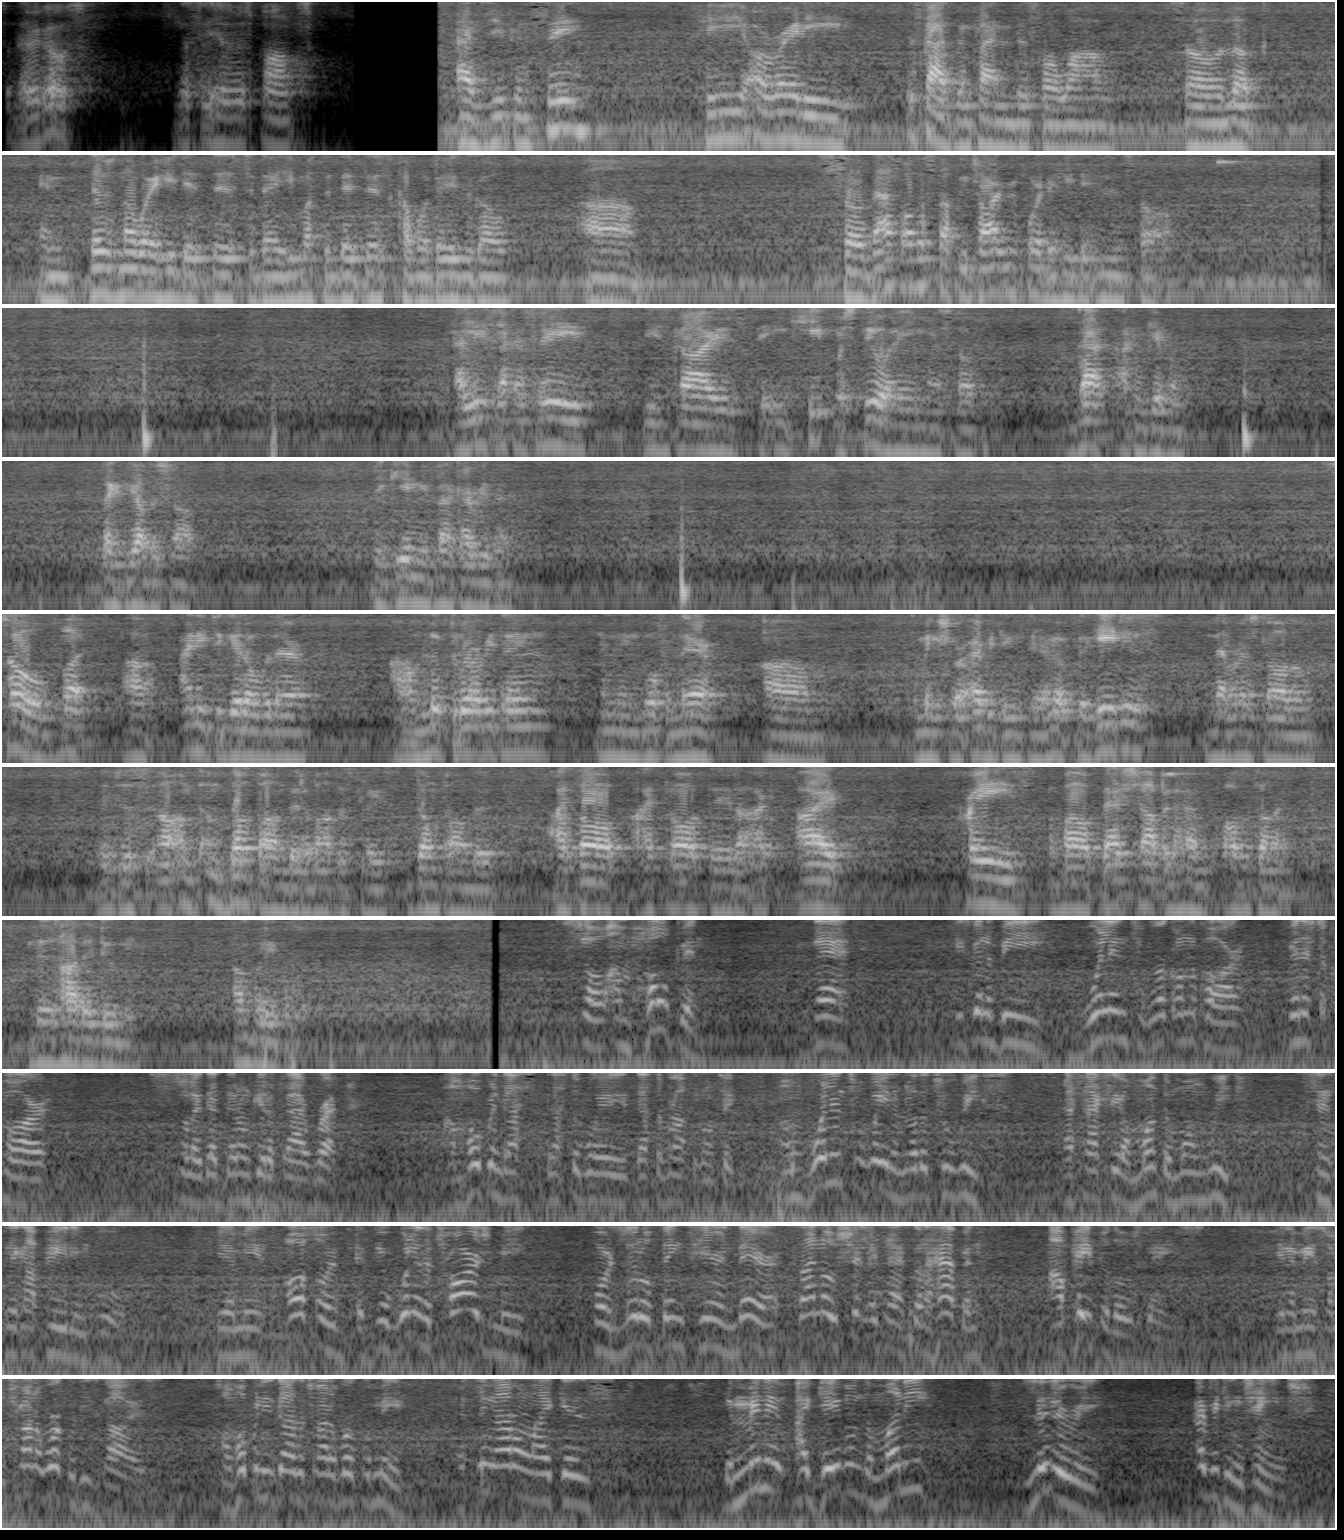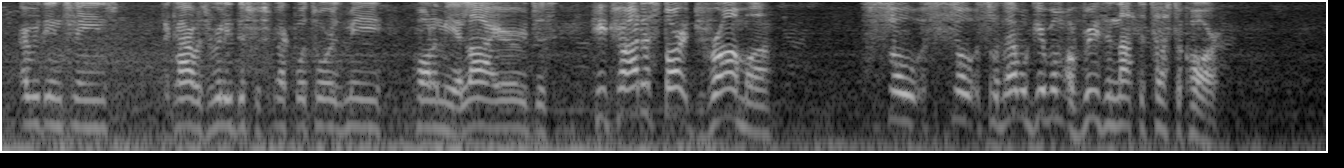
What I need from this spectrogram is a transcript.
So there he goes. Let's see his response. As you can see, he already, this guy's been planning this for a while. So look, and there's no way he did this today. He must have did this a couple days ago. Um, so that's all the stuff he charged me for that he didn't install. At least I can say these guys didn't keep or steal any of my stuff. That I can give them like the other shop. They gave me back everything. So, but uh, I need to get over there, um, look through everything, and then go from there um, to make sure everything's there. Look, the gauges, never installed them. It just, I'm, I'm dumbfounded about this place. Dumbfounded. I thought, I thought that I, I praised about that shop him all the time. This is how they do me. unbelievable. So I'm hoping that he's gonna be willing to work on the car, finish the car, so like that they don't get a bad rep. I'm hoping that's that's the way that's the route they're gonna take. I'm willing to wait another two weeks. That's actually a month and one week since they got paid in full. You know what I mean? Also, if, if they're willing to charge me for little things here and there, because I know shit like that's gonna happen, I'll pay for those things. You know what I mean? So I'm trying to work with these guys. So I'm hoping these guys are trying to work with me. The thing I don't like is the minute I gave him the money, literally everything changed. Everything changed. The guy was really disrespectful towards me, calling me a liar. Just he tried to start drama, so so so that would give him a reason not to touch the car.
